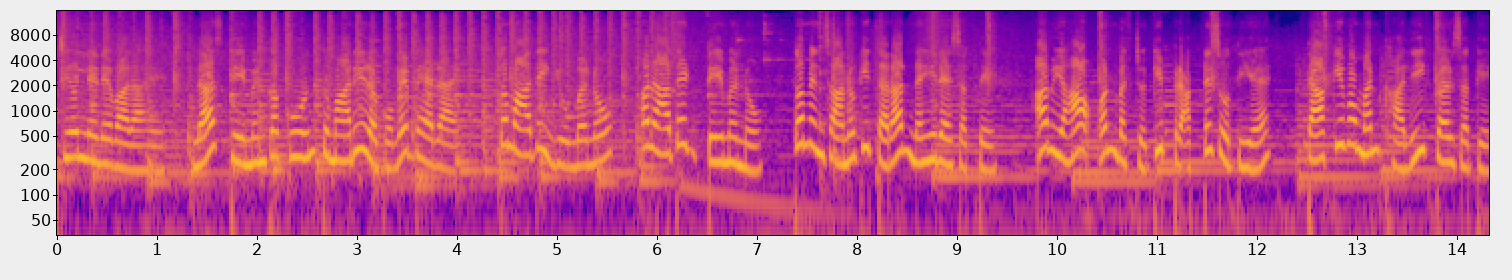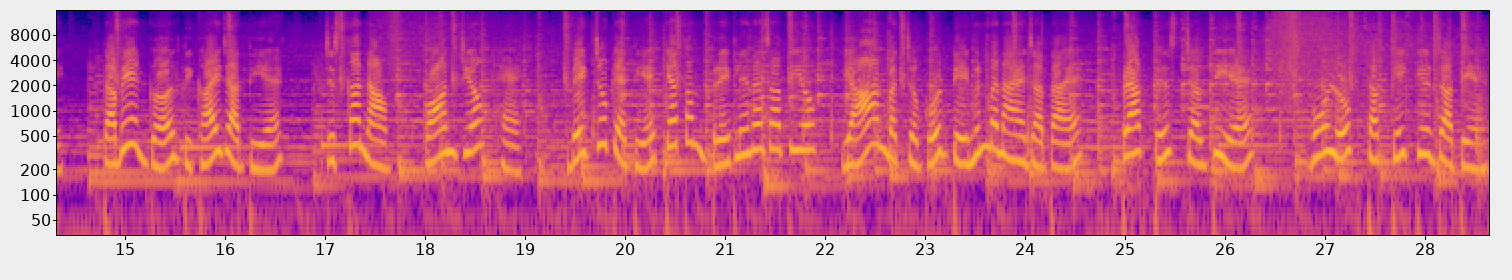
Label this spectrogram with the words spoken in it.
झेल लेने वाला है। लस डेमन का खून तुम्हारी रगों में बह रहा है। तुम आधे ह्यूमन हो और आधे डेमन हो। तुम इंसानों की तरह नहीं रह सकते। अब यहाँ उन बच्चों की प्रैक्टिस होती है, ताकि वो मन खाली कर सके। तभी एक गर्ल दिखाई जाती है, जिसका नाम वॉन है। बेगजो कहती है, क्या तुम ब्रेक लेना चाहती हो? यहाँ उन बच्चों को डेमन बनाया जाता है। प्रैक्टिस चलती है। वो लोग थक के गिर जाते हैं।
